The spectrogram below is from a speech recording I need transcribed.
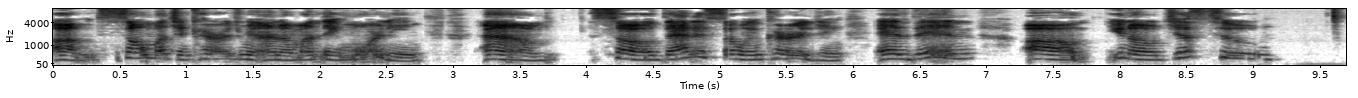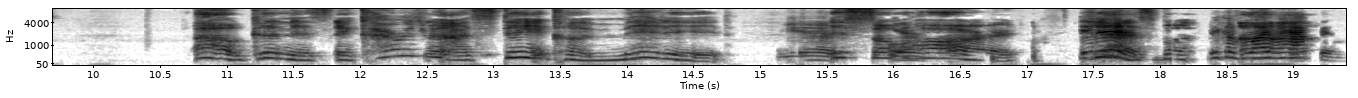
um, so much encouragement on a Monday morning. Um, so that is so encouraging. And then, um, you know, just to, oh goodness, encouragement on staying committed. yes, It's so yes. hard. It yes, is. but because life Uh-huh. happens.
